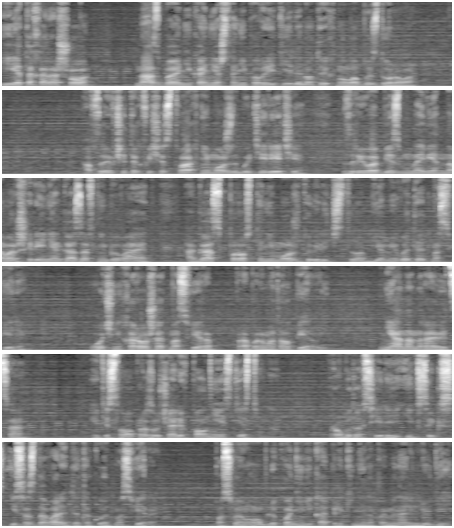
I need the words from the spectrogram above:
«И это хорошо. Нас бы они, конечно, не повредили, но тряхнуло бы здорово». О взрывчатых веществах не может быть и речи. Взрыва без мгновенного расширения газов не бывает, а газ просто не может увеличиться в объеме в этой атмосфере. «Очень хорошая атмосфера», – пробормотал первый. «Мне она нравится. Эти слова прозвучали вполне естественно. Роботов серии XX и создавали для такой атмосферы. По своему облику они ни капельки не напоминали людей.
